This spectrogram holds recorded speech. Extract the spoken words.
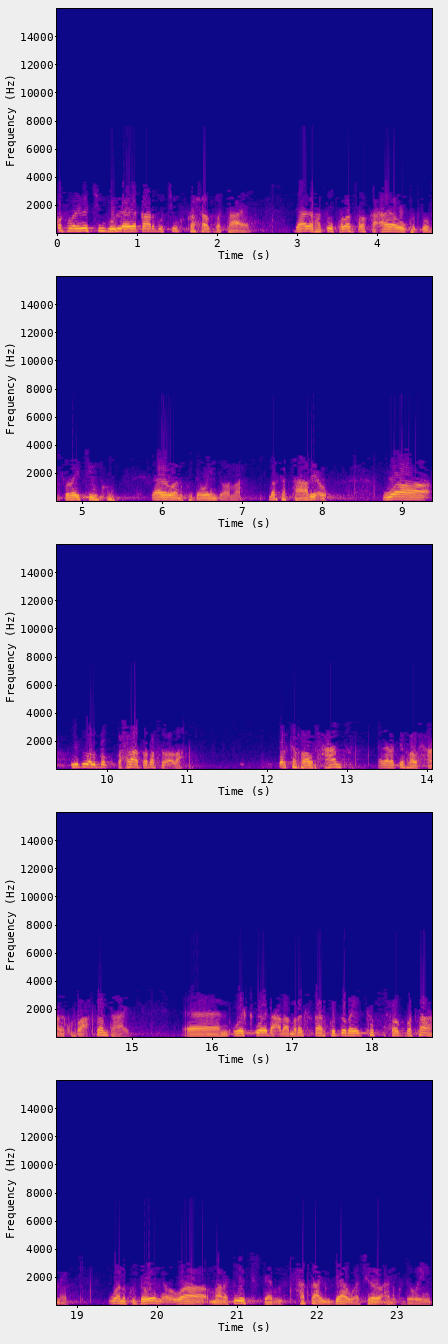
Qof waliba jin buu leeya qaar buu jinku ka xoog bataaye daader hadduu kula soo kacay oo uu ku duufsaday jinku daader waanu ku daweyn doonaa. Marka taabicu waa mid walba waxbaa daba socda. Marka rawxaantu adeer haddii rawxaani ku raacsan tahay way dhacdaa. Mararka qaarkood dad ay ka xoog bataane waana ku daweyn waa maaragtay way jirtaa bui xataa yudaawa jeero aanu ku daweyn.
